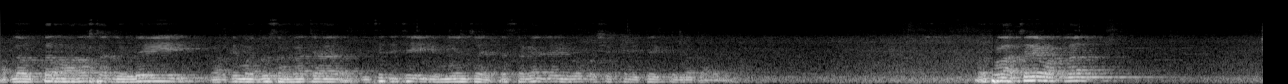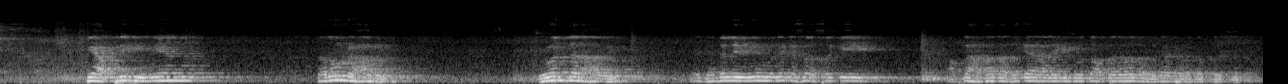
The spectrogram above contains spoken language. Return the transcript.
आपल्या उत्तर महाराष्ट्रात जेवढेही भारतीय मजदूर संघाच्या जिथे जिथे युनियन्स आहेत त्या सगळ्यांच्या युवा प्रशिक्षण इथे करण्यात आलेलं मला थोडं आश्चर्य वाटलं की आपली युनियन तरुण राहावे जिवंत राहावे. जनरली युनियनमध्ये कसं असतं की आपल्या हातात अधिकार आले की तो तो आपल्याजवळच अधिकार ठेवायचा प्रयत्न करतो.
